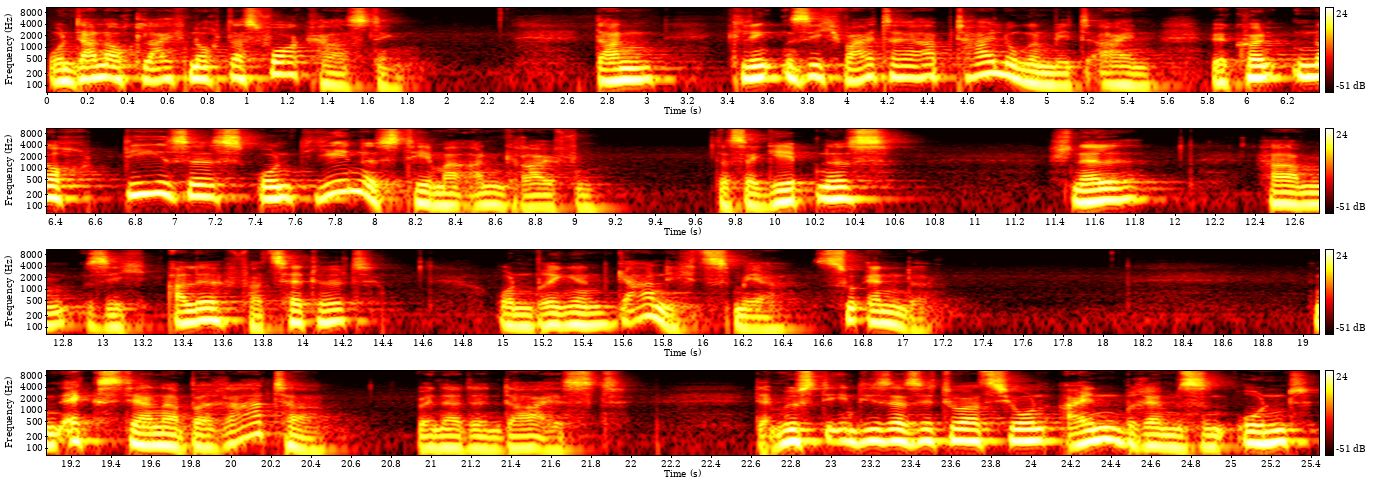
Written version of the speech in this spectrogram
und dann auch gleich noch das Forecasting. Dann klinken sich weitere Abteilungen mit ein. Wir könnten noch dieses und jenes Thema angreifen. Das Ergebnis? Schnell haben sich alle verzettelt und bringen gar nichts mehr zu Ende. Ein externer Berater, wenn er denn da ist, der müsste in dieser Situation einbremsen und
